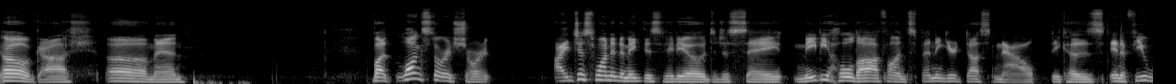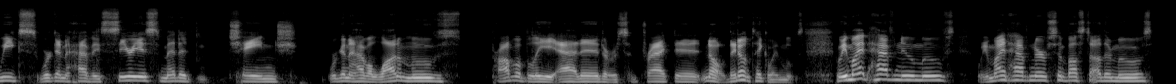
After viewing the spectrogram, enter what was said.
Oh gosh. Oh man. But long story short, I just wanted to make this video to just say maybe hold off on spending your dust now because in a few weeks we're going to have a serious meta change. We're going to have a lot of moves probably added or subtracted. No, they don't take away moves. We might have new moves. We might have nerfs and buffs to other moves.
